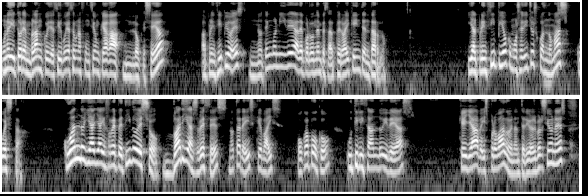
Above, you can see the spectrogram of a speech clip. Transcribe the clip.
un editor en blanco y decir voy a hacer una función que haga lo que sea, al principio es no tengo ni idea de por dónde empezar, pero hay que intentarlo. Y al principio, como os he dicho, es cuando más cuesta. Cuando ya hayáis repetido eso varias veces, notaréis que vais, poco a poco, utilizando ideas que ya habéis probado en anteriores versiones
